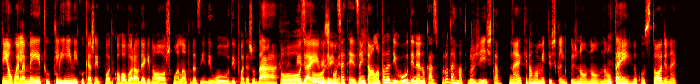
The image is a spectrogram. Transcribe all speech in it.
tem algum elemento clínico que a gente pode corroborar o diagnóstico? Uma lâmpadazinha de Wood pode ajudar? Pode, aí, pode, Virginia. com certeza. Então, a lâmpada de Wood, né, no caso, para o dermatologista, né, que normalmente os clínicos não, não, não, não têm tem. no consultório, né?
